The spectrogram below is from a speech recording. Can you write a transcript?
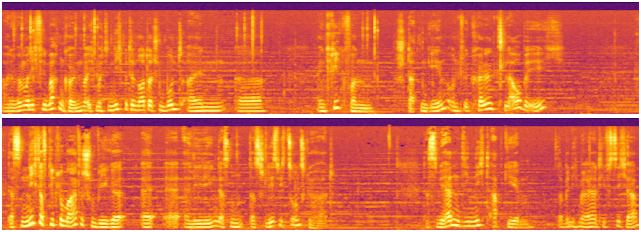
Aber da werden wir nicht viel machen können, weil ich möchte nicht mit dem Norddeutschen Bund ein, äh, einen Krieg vonstatten gehen. Und wir können, glaube ich, das nicht auf diplomatischem Wege äh, äh, erledigen, dass, dass Schleswig zu uns gehört. Das werden die nicht abgeben. Da bin ich mir relativ sicher.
